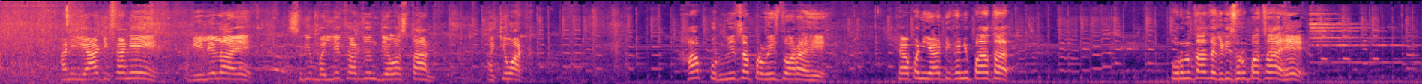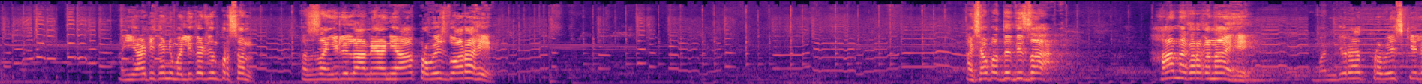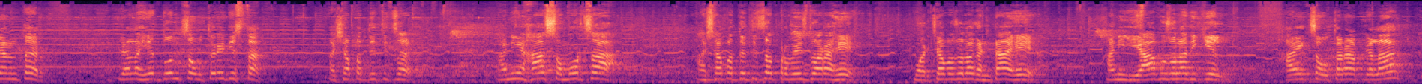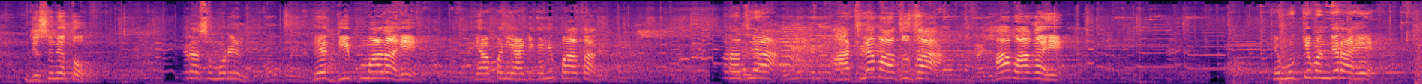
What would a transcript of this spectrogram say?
आणि या ठिकाणी लिहिलेलं आहे श्री मल्लिकार्जुन देवस्थान अकिवाट. हा पूर्वीचा प्रवेशद्वार आहे. हे आपण या ठिकाणी पाहतात. पूर्णतः दगडी स्वरूपाचा आहे. आणि या ठिकाणी मल्लिकार्जुन प्रसन्न असं सांगितलेलं आहे आणि हा प्रवेशद्वार आहे. अशा पद्धतीचा हा नगरखाना आहे. मंदिरात प्रवेश केल्यानंतर आपल्याला हे दोन चौतरे दिसतात अशा पद्धतीचं. आणि हा समोरचा अशा पद्धतीचा प्रवेशद्वार आहे. वरच्या बाजूला घंटा आहे. आणि या बाजूला देखील हा एक चौतारा आपल्याला दिसून येतो. मंदिरासमोरील हे दीपमाळ आहे. हे आपण या ठिकाणी पाहतात. घरातल्या आतल्या बाजूचा हा भाग आहे. हे मुख्य मंदिर आहे.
